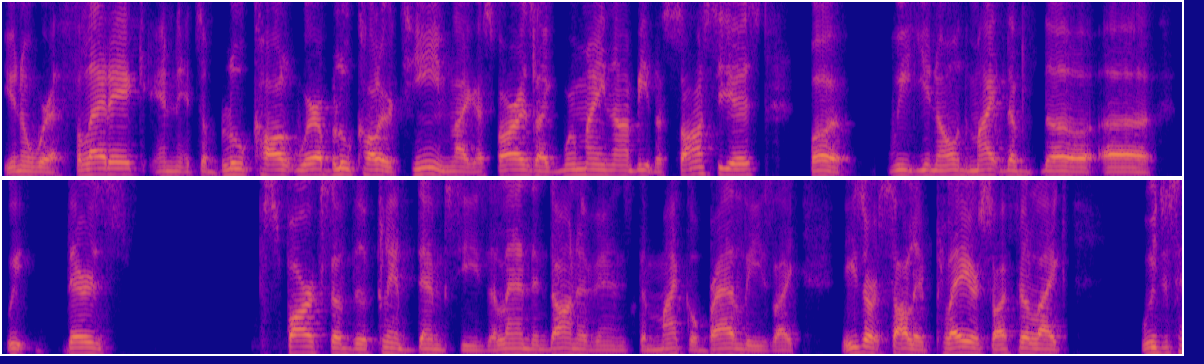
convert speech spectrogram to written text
you know we're athletic and it's a blue collar we're a blue collar team. Like as far as like we might not be the sauciest but we you know might the the uh we there's sparks of the clint dempseys the landon donovans the michael bradleys like these are solid players. So i feel like we just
